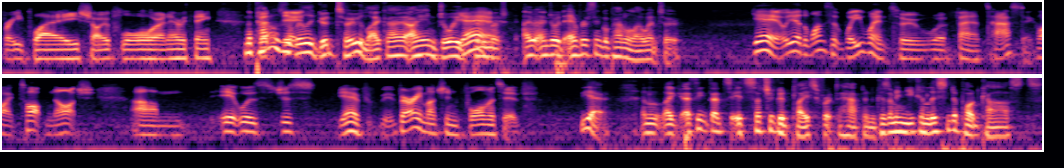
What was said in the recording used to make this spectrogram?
free play, show floor, and everything. the panels yeah. are really good too like i, I enjoyed Yeah. pretty much i enjoyed every single panel i went to Yeah, yeah, the ones that we went to were fantastic, like top notch. Um, it was just yeah, v- very much informative. Yeah, and like I think that's it's such a good place for it to happen because I mean you can listen to podcasts,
